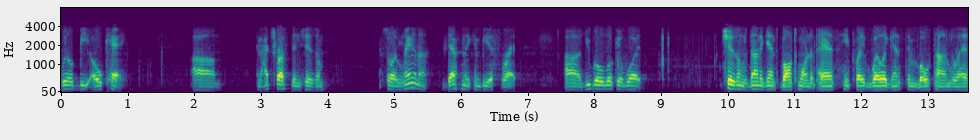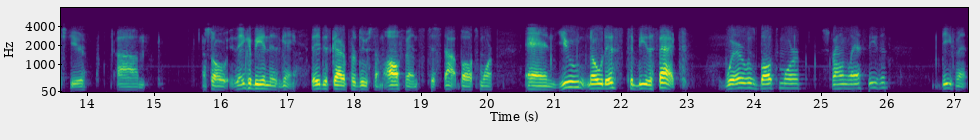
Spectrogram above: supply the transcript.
will be okay. Um, and I trust in Chisholm. So Atlanta definitely can be a threat. Uh, you go look at what Chisholm's done against Baltimore in the past. He played well against him both times last year. Um, so they could be in this game. They just got to produce some offense to stop Baltimore. And you know this to be the fact. Where was Baltimore strong last season? Defense.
